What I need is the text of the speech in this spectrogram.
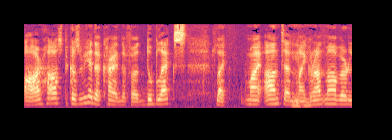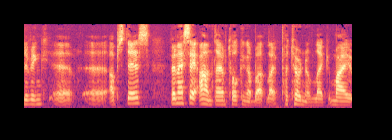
our house because we had a kind of a duplex. Like my aunt and my Mhm. grandma were living uh, uh, upstairs. when I say aunt, I'm talking about like paternal, like my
